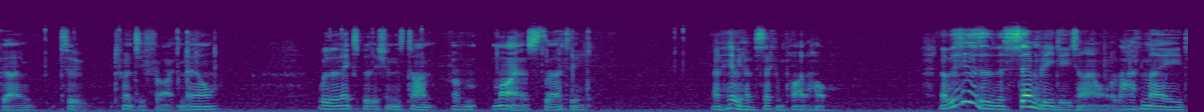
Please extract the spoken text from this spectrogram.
going to 25 mil with an X position this time of minus 30 and here we have a second pilot hole now this is an assembly detail that I've made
